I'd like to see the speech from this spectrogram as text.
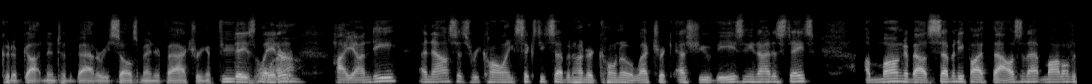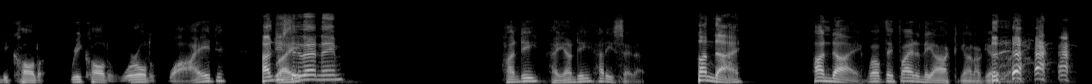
could have gotten into the battery cells manufacturing. A few days Oh, later, wow. Hyundai announced it's recalling 6,700 Kona electric SUVs in the United States, among about 75,000 that model to be called recalled worldwide. How'd you say that name? Hyundai, Hyundai, how do you say that? Hyundai. Hyundai. Well, if they fight in the octagon, I'll get it right.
